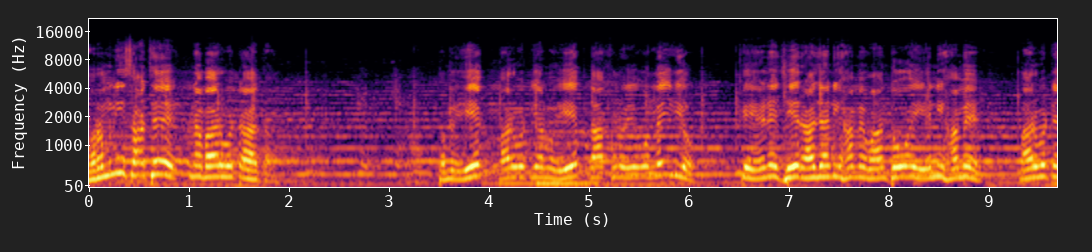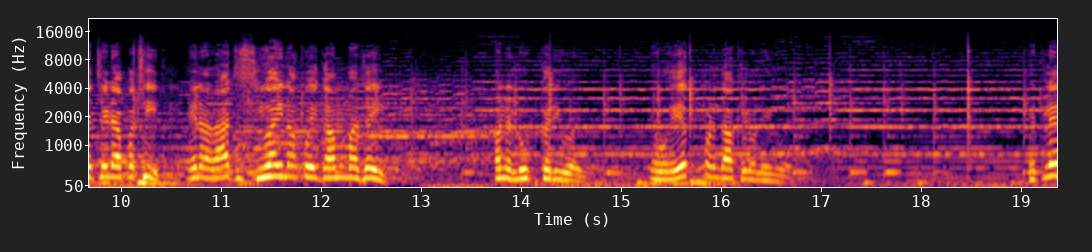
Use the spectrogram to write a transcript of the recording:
ધર્મની સાથે એના બારવટા હતા. તમે એક બારવટિયાનો એક દાખલો એવો લઈ લ્યો કે એણે જે રાજાની સામે વાંધો હોય એની સામે બારવટે ચડ્યા પછી એના રાજ સિવાયના કોઈ ગામમાં જઈ અને લૂંટ કરી હોય. એવો એક પણ દાખલો નહીં હોય. એટલે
